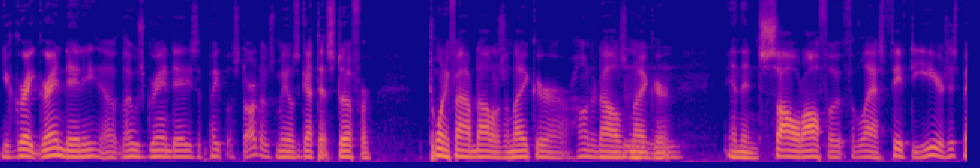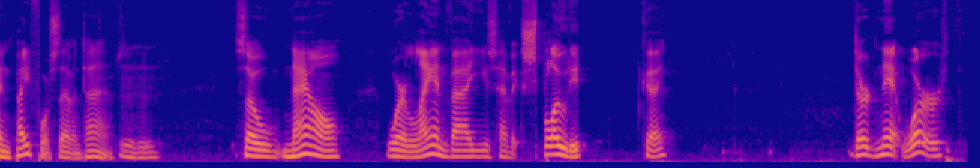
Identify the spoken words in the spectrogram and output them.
your great granddaddy uh, those granddaddies the people that started those mills got that stuff for $25 an acre or $100 an acre Mhm. and then sawed off of it for the last 50 years it's been paid for seven times mm-hmm so now where land values have exploded okay their net worth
